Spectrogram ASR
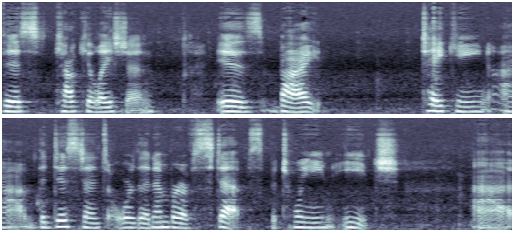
this calculation is by taking um, the distance or the number of steps between each uh,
